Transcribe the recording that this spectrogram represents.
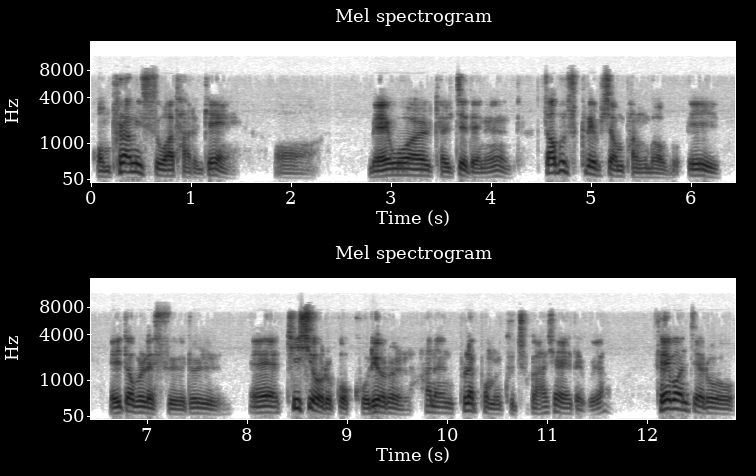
온프라미스와 다르게 어, 매월 결제되는 서브스크립션 방법의 AWS를 TCO를 꼭 고려를 하는 플랫폼을 구축을 하셔야 되고요. 세 번째로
